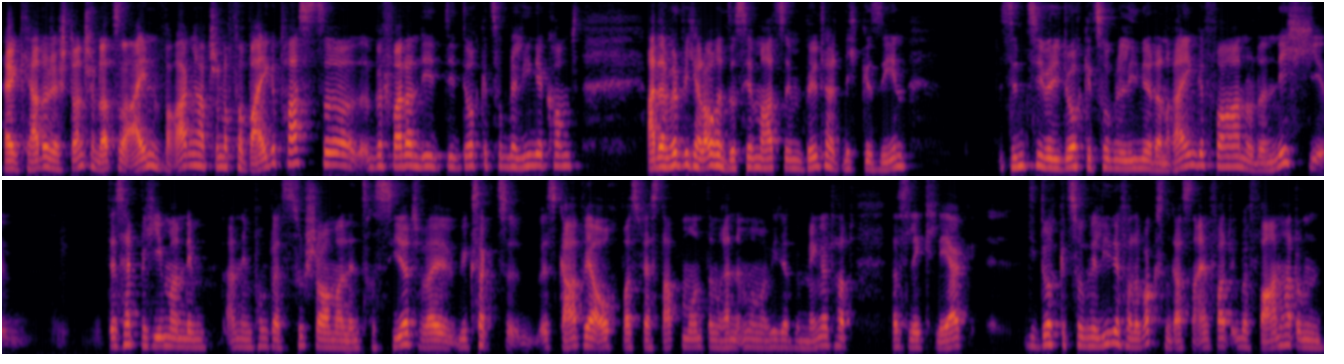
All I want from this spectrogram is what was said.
Herr Ricciardo, der stand schon da, so ein Wagen hat schon noch vorbeigepasst, bevor dann die, die durchgezogene Linie kommt. Aber da würde mich halt auch interessieren, man hat es im Bild halt nicht gesehen. Sind sie über die durchgezogene Linie dann reingefahren oder nicht? Das hätte mich eben an dem, an dem Punkt als Zuschauer mal interessiert, weil, wie gesagt, es gab ja auch, was Verstappen unterm Rennen immer mal wieder bemängelt hat, dass Leclerc die durchgezogene Linie von der Boxengasseneinfahrt überfahren hat, um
